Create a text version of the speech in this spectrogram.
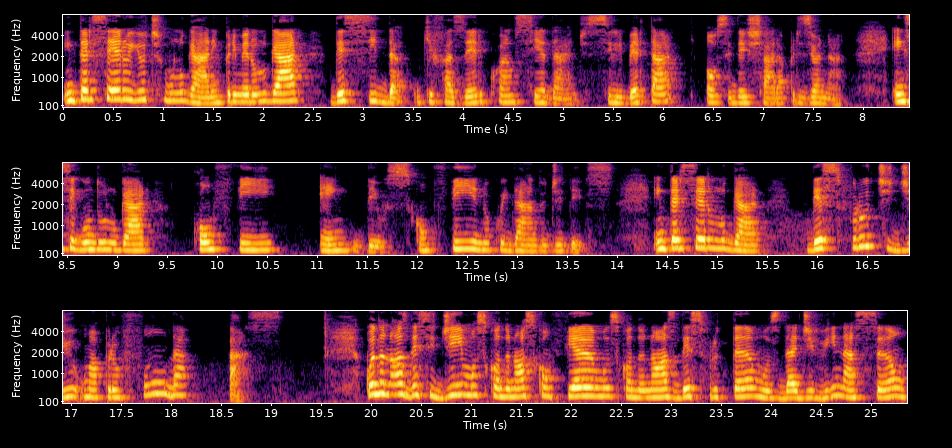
Em terceiro e último lugar, em primeiro lugar, decida o que fazer com a ansiedade, se libertar ou se deixar aprisionar. Em segundo lugar, confie em Deus. Confie no cuidado de Deus. Em terceiro lugar, desfrute de uma profunda paz. Quando nós decidimos, quando nós confiamos, quando nós desfrutamos da divina ação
